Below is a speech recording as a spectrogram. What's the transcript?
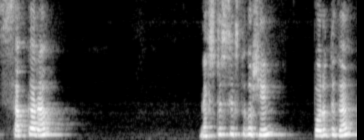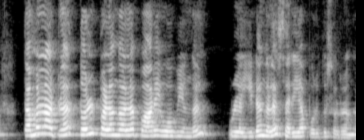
சக்கரம். நெக்ஸ்ட் சிக்ஸ்த் கொஷின் பொறுத்துக்க தமிழ்நாட்டில் தொல் பழங்கால பாறை ஓவியங்கள் உள்ள இடங்களை சரியாக பொறுத்து சொல்கிறாங்க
